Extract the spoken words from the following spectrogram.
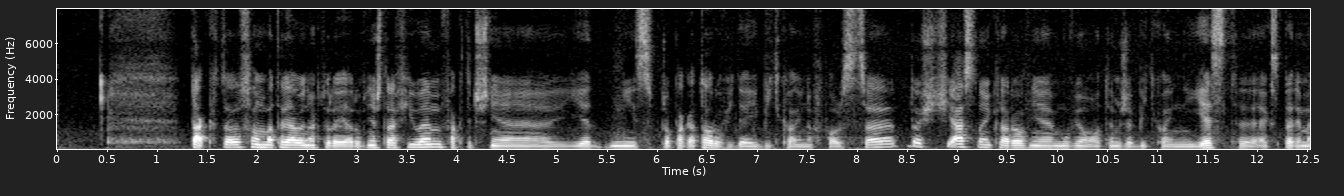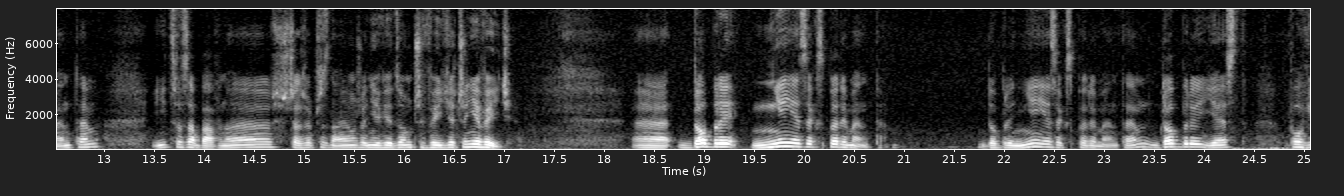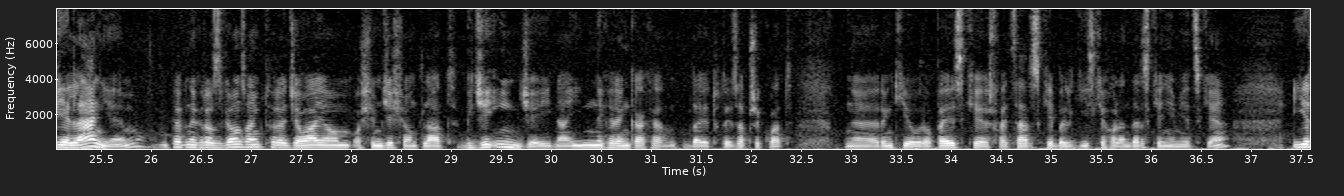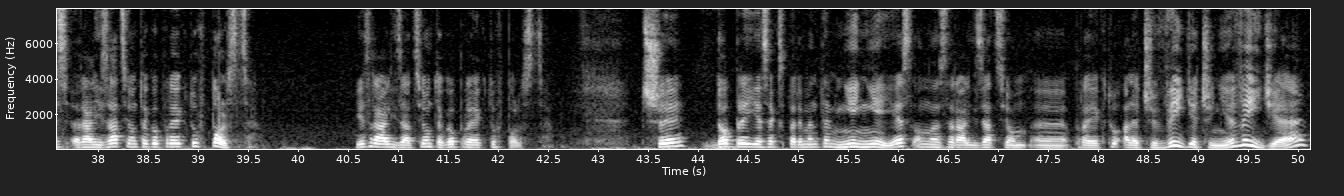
Tak, to są materiały, na które ja również trafiłem. Faktycznie jedni z propagatorów idei Bitcoin w Polsce dość jasno i klarownie mówią o tym, że Bitcoin jest eksperymentem i co zabawne, szczerze przyznają, że nie wiedzą, czy wyjdzie, czy nie wyjdzie. E, dobry nie jest eksperymentem. Dobry nie jest eksperymentem, dobry jest powielaniem pewnych rozwiązań, które działają 80 lat gdzie indziej, na innych rynkach. Ja daję tutaj za przykład e, rynki europejskie, szwajcarskie, belgijskie, holenderskie, niemieckie i jest realizacją tego projektu w Polsce. Jest realizacją tego projektu w Polsce. Czy dobry jest eksperymentem? Nie, nie jest. On jest realizacją e, projektu, ale czy wyjdzie, czy nie wyjdzie,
